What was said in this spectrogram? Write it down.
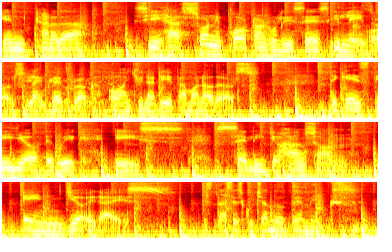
in Canada, she has some important releases in labels like Bedrock or Anjuna Deep, among others. The guest DJ of the week is Sally Johansson. Enjoy, guys. Estás escuchando The Mix.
